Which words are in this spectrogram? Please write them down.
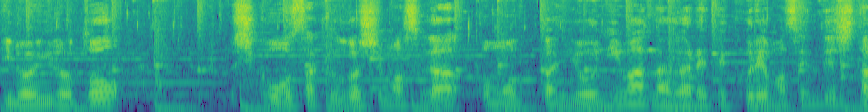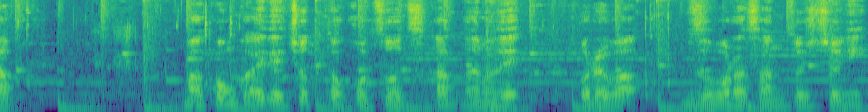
いろいろと試行錯誤しますが、思ったようには流れてくれませんでした。まあ今回でちょっとコツをつかんだので、これはズボラさんと一緒に一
